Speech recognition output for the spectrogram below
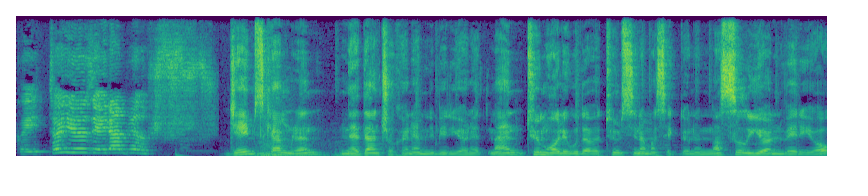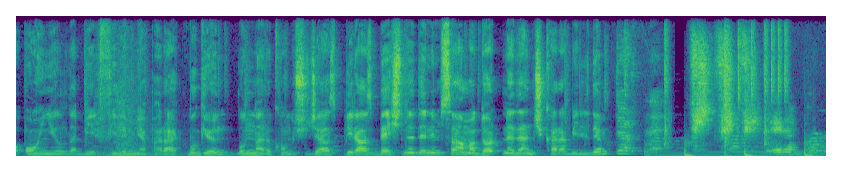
Kayıttayız. Eylem planı. James Cameron neden çok önemli bir yönetmen? Tüm Hollywood'a ve tüm sinema sektörüne nasıl yön veriyor 10 yılda bir film yaparak? Bugün bunları konuşacağız. Biraz 5 nedenimsi ama 4 neden çıkarabildim. Dört ne? Eylem planı.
